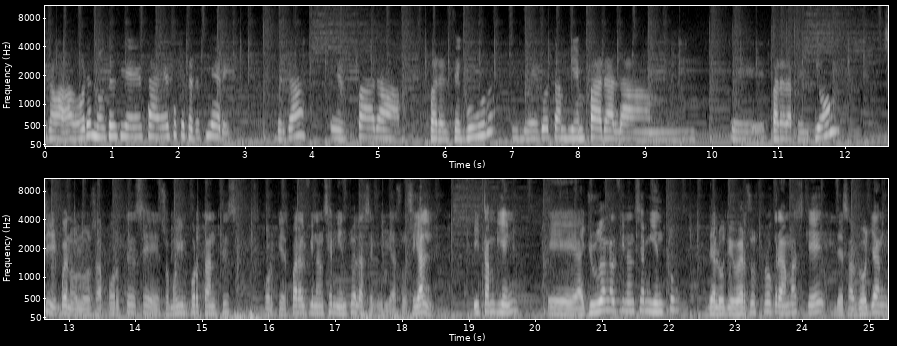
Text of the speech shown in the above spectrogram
trabajadores, no sé si es a eso que se refiere, ¿verdad? Es para, para el seguro y luego también para la, mm, eh, para la pensión. Sí, bueno, los aportes eh, son muy importantes porque es para el financiamiento de la seguridad social y también eh, ayudan al financiamiento de los diversos programas que desarrollan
